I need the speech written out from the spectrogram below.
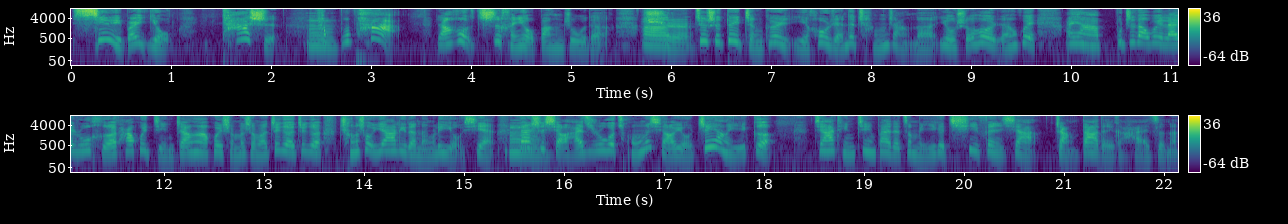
心里边有踏实，嗯他不怕。然后是很有帮助的，啊、是。就是对整个以后人的成长呢，有时候人会，哎呀，不知道未来如何，他会紧张啊，会什么什么，这个这个承受压力的能力有限。嗯。但是小孩子如果从小有这样一个家庭敬拜的这么一个气氛下长大的一个孩子呢，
